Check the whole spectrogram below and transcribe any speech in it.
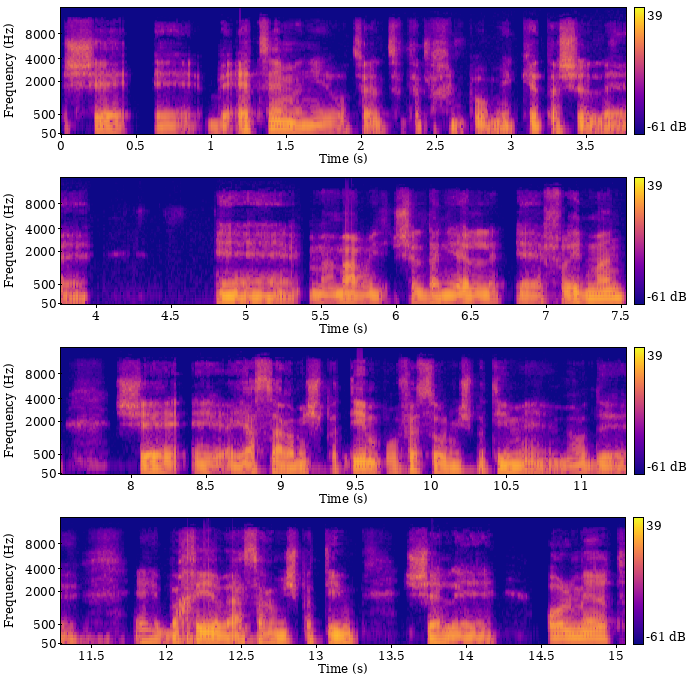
שבעצם, אני רוצה לצטט לכם פה מקטע של אה, אה, מאמר של דניאל אה, פרידמן, שהיה שר המשפטים, פרופסור למשפטים מאוד בכיר, והיה שר המשפטים של אולמרט,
